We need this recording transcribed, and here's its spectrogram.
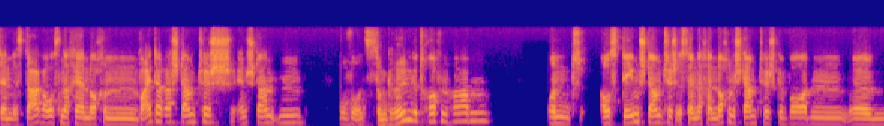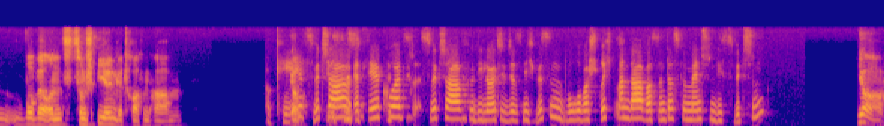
dann ist daraus nachher noch ein weiterer Stammtisch entstanden, wo wir uns zum Grillen getroffen haben. Und aus dem Stammtisch ist dann nachher noch ein Stammtisch geworden, ähm, wo wir uns zum Spielen getroffen haben. Okay, ja. Switcher, erzähl kurz, Switcher für die Leute, die das nicht wissen, worüber spricht man da? Was sind das für Menschen, die switchen? Ja,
